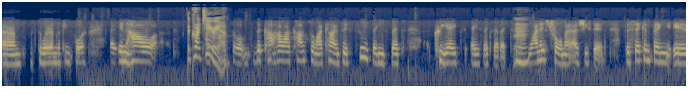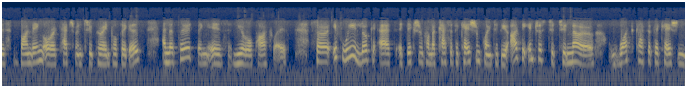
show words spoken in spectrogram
um, what's the word I'm looking for? In how The criteria? Counsel, the, how I counsel my clients, there's three things that create a sex addict. Mm. One is trauma, as she said. The second thing is bonding or attachment to parental figures. And the third thing is neural pathways. So if we look at addiction from a classification point of view, I'd be interested to know what classification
